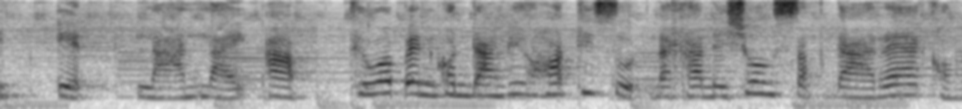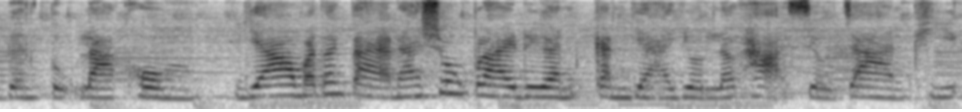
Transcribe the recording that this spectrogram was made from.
31 ล้านไลค์อัพ ถือว่าเป็นคนดังที่ฮอตที่สุดนะคะในช่วงสัปดาห์แรกของเดือนตุลาคม ยาวมาตั้งแต่นะช่วงปลายเดือนกันยายนแล้วค่ะ เซลจานพีค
